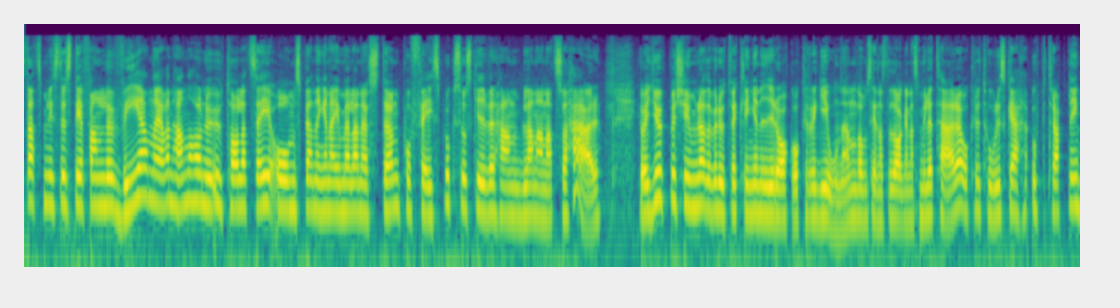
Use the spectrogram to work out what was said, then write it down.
Statsminister Stefan Löfven, även han har nu uttalat sig om spänningarna i Mellanöstern. På Facebook så skriver han bland annat så här. Jag är djupt bekymrad över utvecklingen i Irak och regionen. De senaste dagarnas militära och retoriska upptrappning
